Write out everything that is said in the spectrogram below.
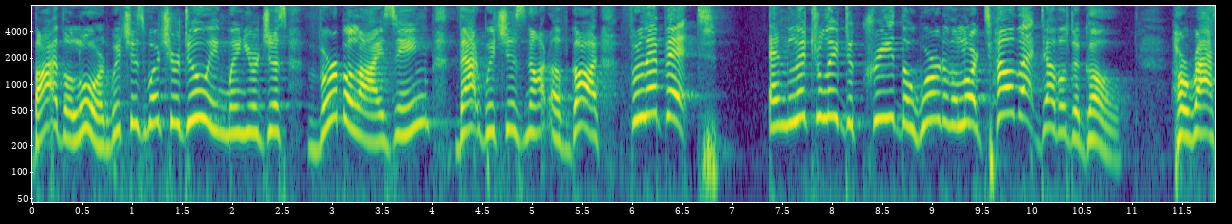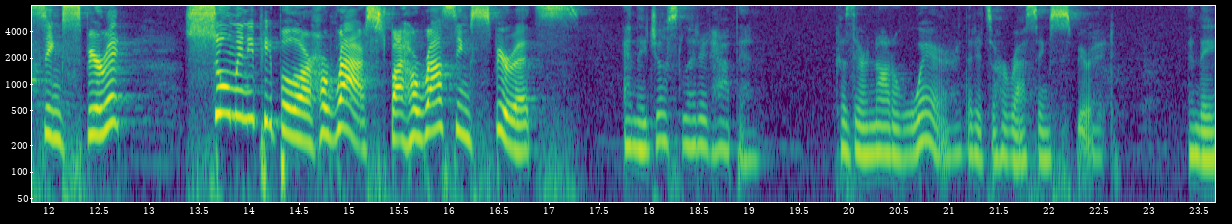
by the Lord, which is what you're doing when you're just verbalizing that which is not of God, flip it and literally decreed the word of the Lord. Tell that devil to go. Harassing spirit. So many people are harassed by harassing spirits and they just let it happen because they're not aware that it's a harassing spirit. And they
